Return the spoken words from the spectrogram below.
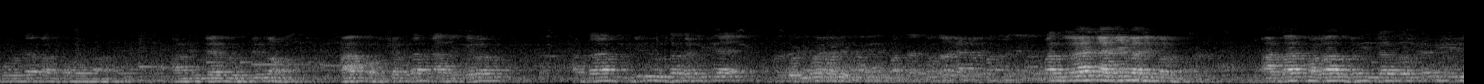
कोरड्या वातावरणात आणि त्या दृष्टीनं हा पक्षाचा कार्यक्रम आता किती दिवसासाठी आहे? पंधरा जानेवारीपर्यंत आता मला असं विचार करतो की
